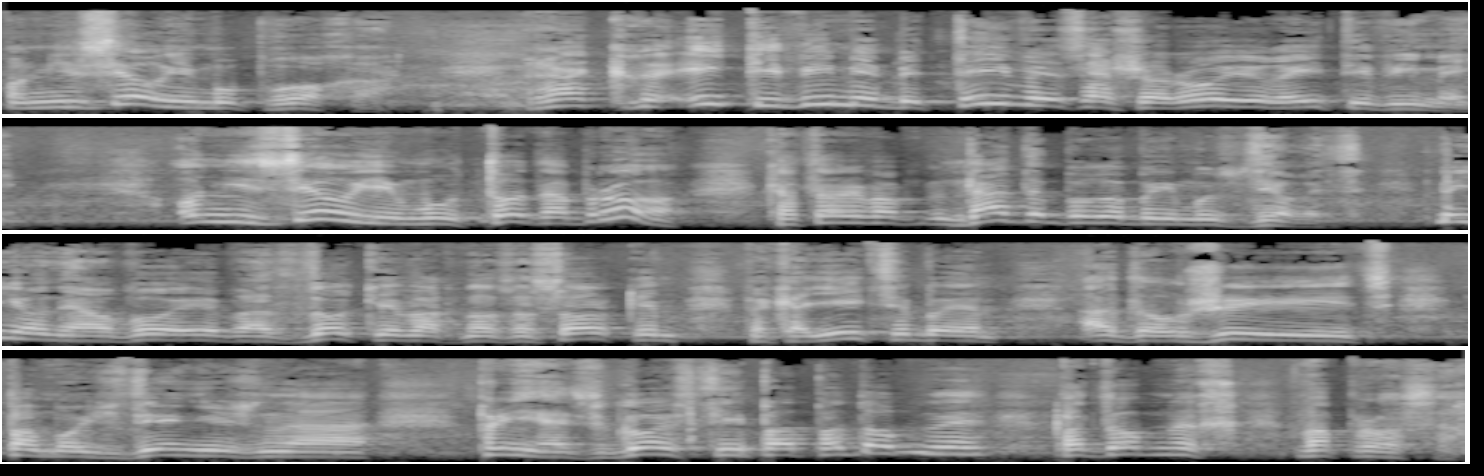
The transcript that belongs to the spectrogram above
он не сделал ему плохо. Рак эти виме бетейве сашарою эти виме. Он не сделал ему то добро, которое надо было бы ему сделать. Миллионы авои, воздоки, вахнососорким, покоиться одолжить, помочь денежно, принять в гости и подобные, подобных вопросах.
